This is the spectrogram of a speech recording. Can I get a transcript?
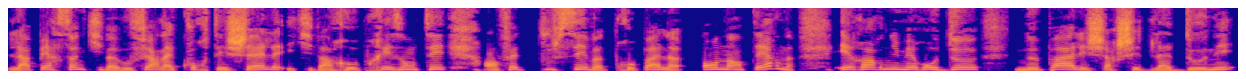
la personne qui va vous faire la courte échelle et qui va représenter, en fait, pousser votre propale en interne. Erreur numéro 2, ne pas aller chercher de la donnée.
